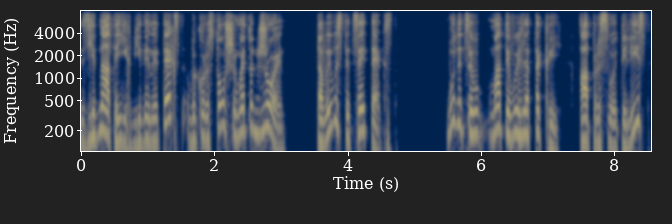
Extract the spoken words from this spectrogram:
з'єднати їх в єдиний текст, використовувавши метод join, та вивести цей текст. Буде це мати вигляд такий: А присвоїти ліст,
